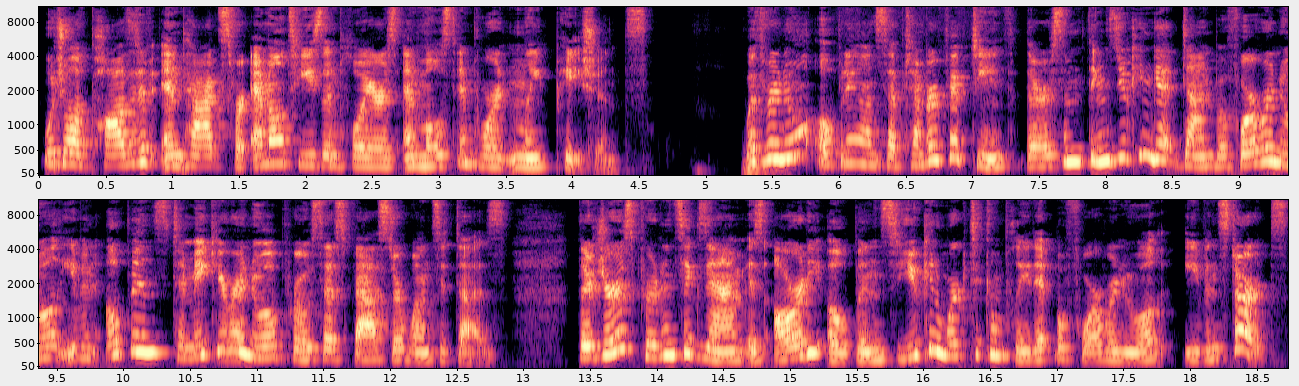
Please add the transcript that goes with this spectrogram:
which will have positive impacts for MLTs, employers, and most importantly, patients. With renewal opening on September 15th, there are some things you can get done before renewal even opens to make your renewal process faster once it does. Their jurisprudence exam is already open, so you can work to complete it before renewal even starts.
